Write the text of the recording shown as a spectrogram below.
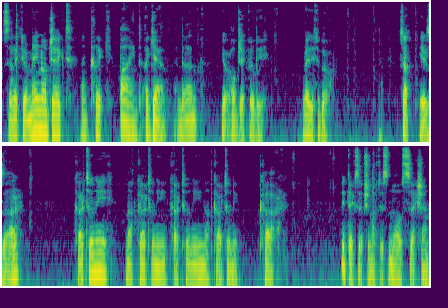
select your main object and click bind again. And then your object will be ready to go. So here's our cartoony, not cartoony, cartoony, not cartoony car. With the exception of this nose section.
